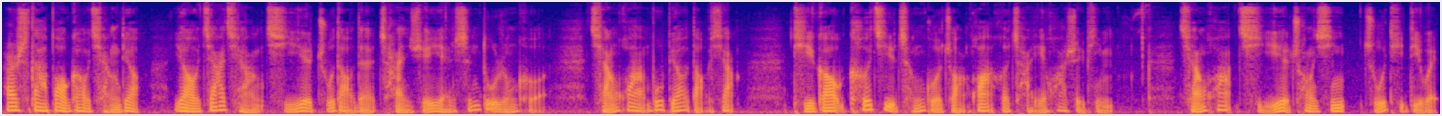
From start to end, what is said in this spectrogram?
二十大报告强调，要加强企业主导的产学研深度融合，强化目标导向，提高科技成果转化和产业化水平，强化企业创新主体地位。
